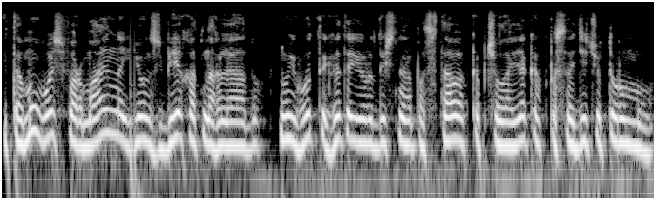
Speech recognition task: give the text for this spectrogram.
І таму вось фармальна ён збег ад нагляду. Ну і вот і гэта юрыдычная падстава каб чалавека пасадзіць у турму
